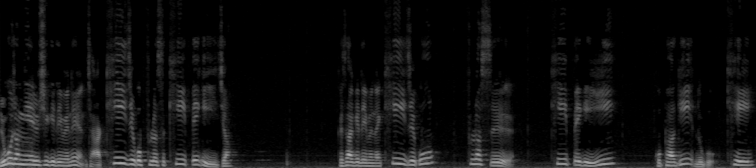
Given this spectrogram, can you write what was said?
요거 정리해 주시게 되면은 자 k제곱 플러스 k 빼기 2죠 그래서 하게 되면은 k제곱 플러스 k 빼기 2 곱하기 누구? k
